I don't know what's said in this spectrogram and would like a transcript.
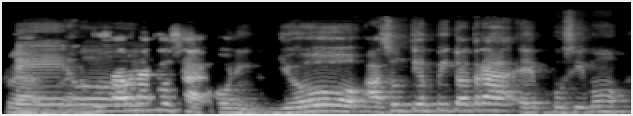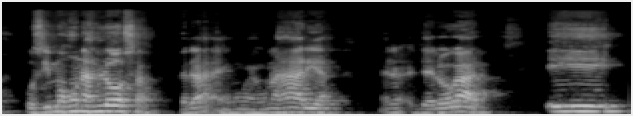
Claro, Pero... Tú sabes una cosa, Connie, yo hace un tiempito atrás eh, pusimos, pusimos unas losas, ¿verdad? En, unas áreas del hogar. Y,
